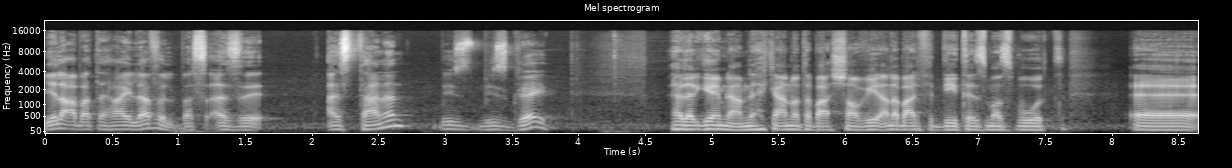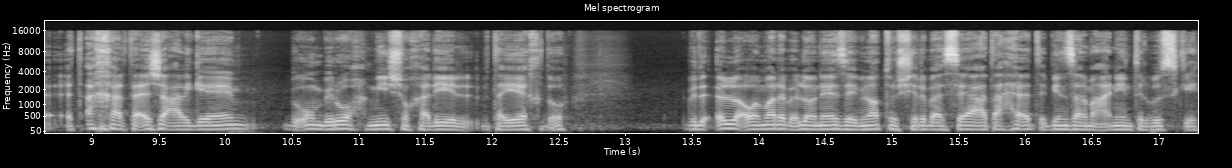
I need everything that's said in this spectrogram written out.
يلعب at high level بس as as talent he's great هذا ال game اللي عم نحكي عنه تبع الشانفيل أنا بعرف ال details مزبوط. آه اتاخر تاجى على ال game بيقوم بيروح ميشو خليل بتياخده بدق له أول مرة بقول له نازل بينطر شي ربع ساعة تحت بينزل مع قنينه الويسكي.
